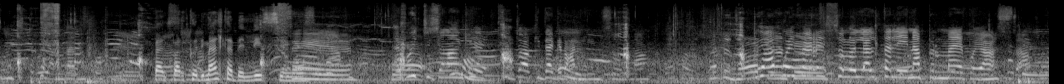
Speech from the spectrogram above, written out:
non ci puoi andare un po'. Beh, il Parco di Melta è bellissimo. E poi ci sono anche i giochi da grandi, insomma. Qua puoi fare solo l'altalena per me e poi basta.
